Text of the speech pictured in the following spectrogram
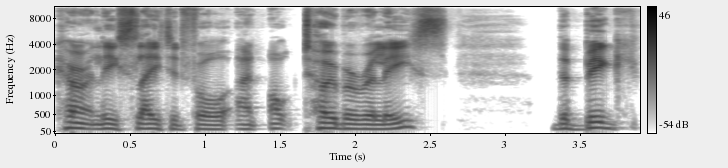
Currently slated for an October release. The big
